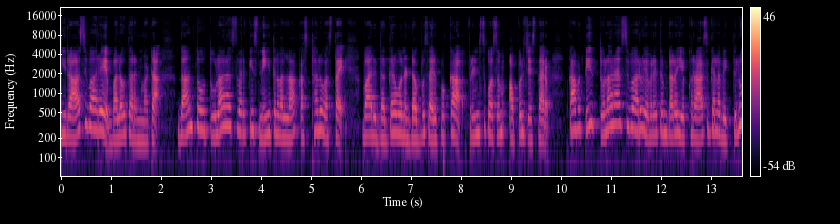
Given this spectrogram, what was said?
ఈ రాశి వారే బలవుతారనమాట దాంతో తులారాశి వారికి స్నేహితుల వల్ల కష్టాలు వస్తాయి. వారి దగ్గర ఉన్న డబ్బు సరిపోక ఫ్రెండ్స్ కోసం అప్పులు చేస్తారు. కాబట్టి తులారాశి వారు ఎవరైతే ఉంటారో ఈ యొక్క రాశి గల వ్యక్తులు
